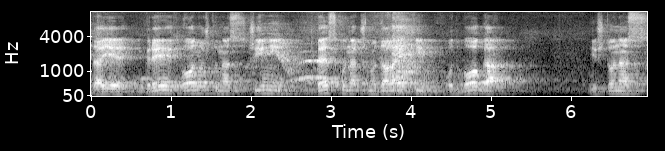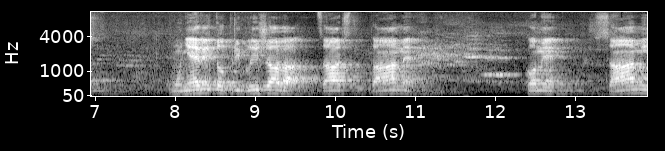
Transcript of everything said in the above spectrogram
da je greh ono što nas čini beskonačno dalekim od Boga i što nas munjevito približava carstvu tame, kome sami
